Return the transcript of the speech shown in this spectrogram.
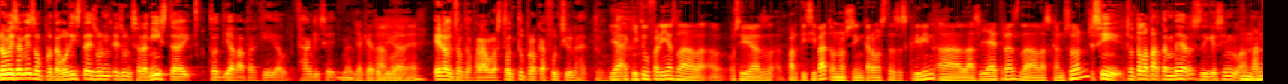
No, a més a més, el protagonista és un, és un ceramista i tot ja va per aquí, el fang i setge. Bueno, Ja Ah, lligat. bé. Era un joc de paraules tonto, però que ha funcionat. Tu. Ja, aquí tu faries la, la, o sigui, has participat, o no sé si encara ho estàs escrivint, a les lletres de les cançons, Sí, tota la part en vers, diguéssim, la part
